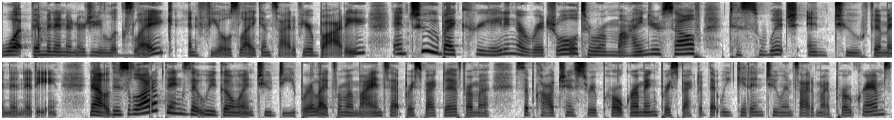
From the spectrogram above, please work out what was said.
what feminine energy looks like and feels like inside of your body. And two, by creating a ritual to remind yourself to switch into femininity. Now, there's a lot of things that we go into deeper, like from a mindset perspective, from a subconscious reprogramming perspective, that we get into inside of my programs.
